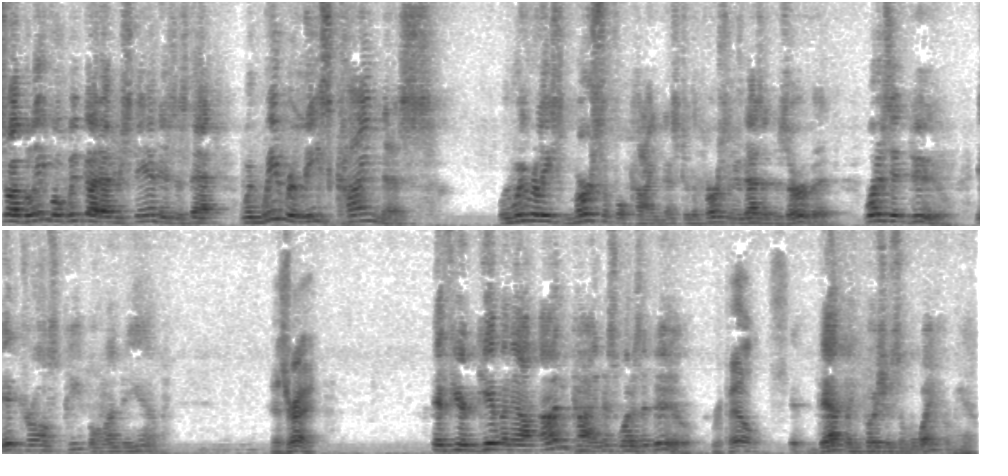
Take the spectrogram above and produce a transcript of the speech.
So I believe what we've got to understand is, is that when we release kindness, when we release merciful kindness to the person who doesn't deserve it, what does it do? It draws people unto Him. That's right. If you're giving out unkindness, what does it do? Repels. it definitely pushes them away from him.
